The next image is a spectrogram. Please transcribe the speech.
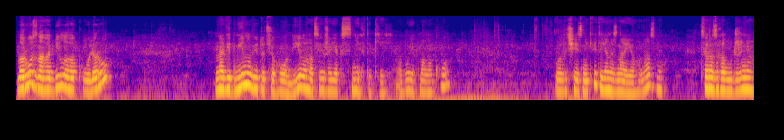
морозного білого кольору. На відміну від цього білого, це вже як сніг такий, або як молоко. Величезні квіти, я не знаю його назву. Це розгалудження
